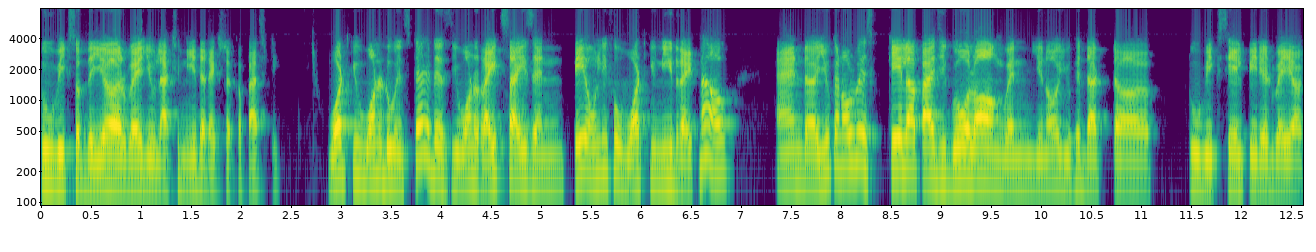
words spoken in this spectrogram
two weeks of the year where you'll actually need that extra capacity. What you want to do instead is you want to right size and pay only for what you need right now, and uh, you can always scale up as you go along when you know you hit that uh, two week sale period where you're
